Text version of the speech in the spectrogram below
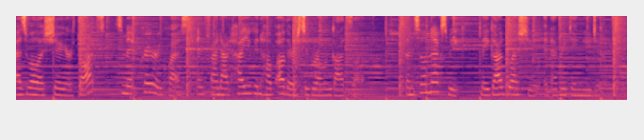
as well as share your thoughts, submit prayer requests, and find out how you can help others to grow in God's love. Until next week, may God bless you in everything you do.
